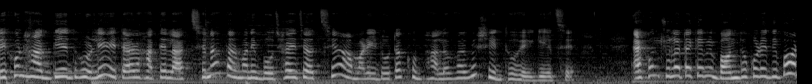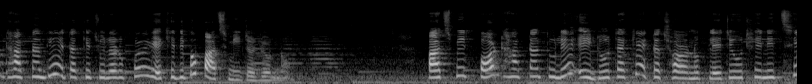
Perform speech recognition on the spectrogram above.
দেখুন, হাত দিয়ে ধরলে এটা আর হাতে লাগছে না, তার মানে বোঝাই যাচ্ছে আমার এই ডোটা খুব ভালোভাবে সিদ্ধ হয়ে গিয়েছে। এখন চুলাটাকে আমি বন্ধ করে দিব আর ঢাকনা দিয়ে এটাকে চুলার উপরে রেখে দিব পাঁচ মিনিটের জন্য। পাঁচ মিনিট পর ঢাকনা তুলে এই ডোটাকে একটা ছড়ানো প্লেটে উঠিয়ে নিচ্ছি।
